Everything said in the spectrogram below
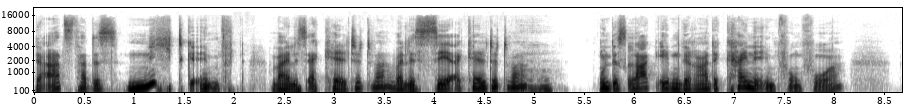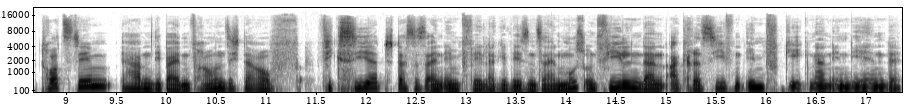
Der Arzt hat es nicht geimpft, weil es erkältet war, weil es sehr erkältet war. Mhm. Und es lag eben gerade keine Impfung vor. Trotzdem haben die beiden Frauen sich darauf fixiert, dass es ein Impffehler gewesen sein muss und fielen dann aggressiven Impfgegnern in die Hände,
